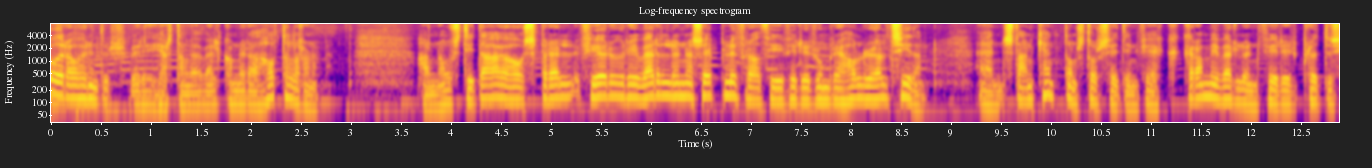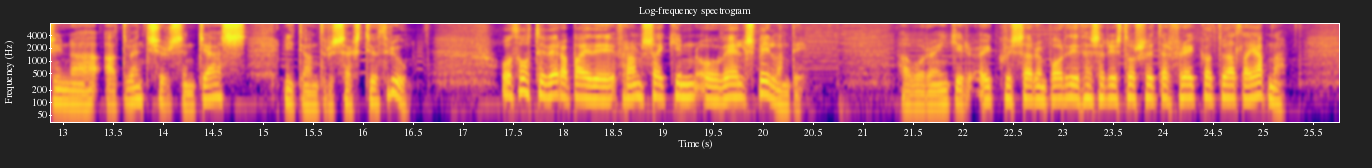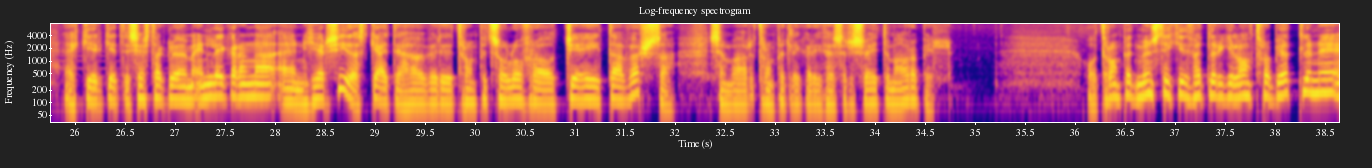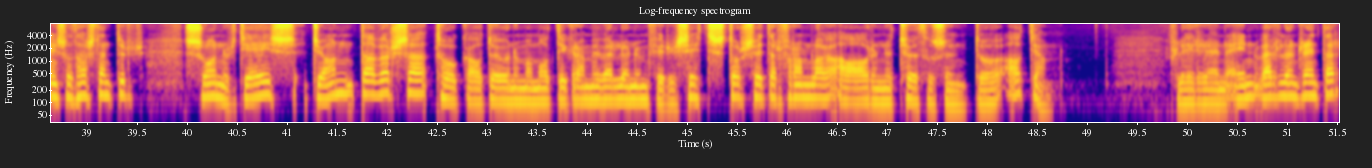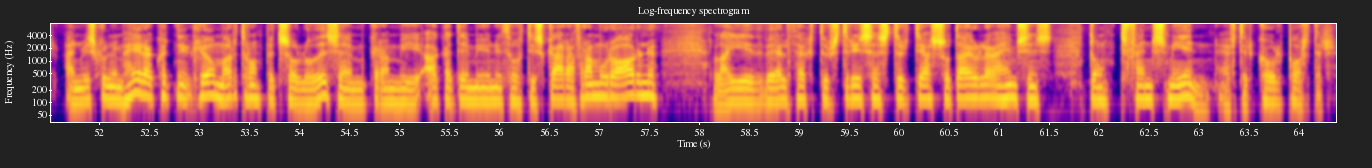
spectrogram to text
Góður áhörindur verið hjartanlega velkomnir að hátalarunum. Hann hófst í dag á sprell fjörur í verðluna sveiplu frá því fyrir rúmri hálfur öll síðan en Stan Kenton stórsveitin fekk Grammy verðlun fyrir plötu sína Adventures in Jazz 1963 og þótti vera bæði framsækin og vel spilandi. Það voru engir aukvissar um borði þessari stórsveitar freikáttu alla jafna. Ekki er getið sérstaklega um einleikarana en hér síðast gæti hafa verið trompetsólo frá Jay Daversa sem var trompetleikar í þessari sveitum árabill. Og trompetmunstykkið fellur ekki langt frá bjöllunni eins og þar stendur Sónur Jays, John Daversa, tók á dögunum á móti grammiverlunum fyrir sitt stórsveitarframlag á árinu 2018. Fleiri en einn verðlun reyndar en við skulum heyra hvernig hljómar trompetsóluðið sem Grammy Akademíunni þótti skara fram úr á árinu. Lægið velþektur strísestur jazz og daglega heimsins Don't Fence Me In eftir Cole Porter.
